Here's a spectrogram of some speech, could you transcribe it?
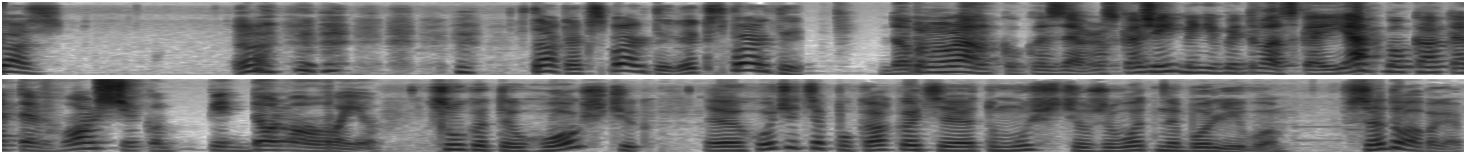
раз. Так, експерти, експерти. Доброго ранку, козе. Розкажіть мені, будь ласка, як покакати в горщику під дорогою? Слухайте, горщик. Е, хочеться покакати, е, тому що живот не боліло. Все добре.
